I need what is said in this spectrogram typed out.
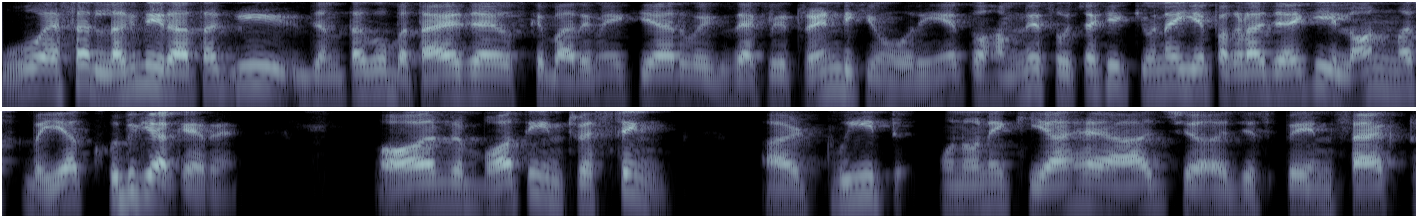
वो ऐसा लग नहीं रहा था कि जनता को बताया जाए उसके बारे में कि यार वो एग्जैक्टली exactly ट्रेंड क्यों हो रही है। तो हमने सोचा कि क्यों ना ये पकड़ा जाए कि इलॉन मस्क भैया खुद क्या कह रहे हैं। और बहुत ही इंटरेस्टिंग ट्वीट उन्होंने किया है आज जिसपे इनफैक्ट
